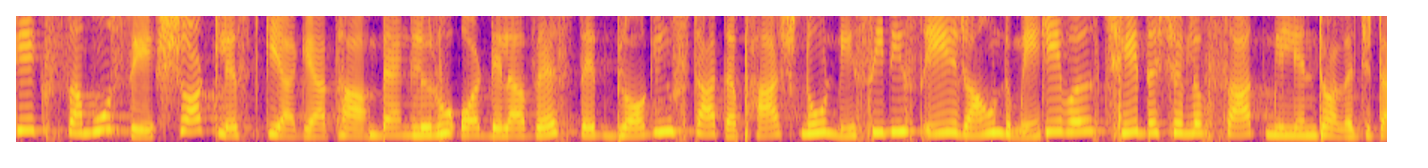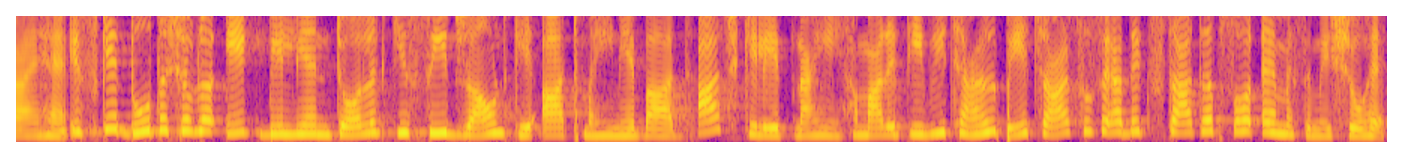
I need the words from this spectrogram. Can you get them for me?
के एक समूह से शॉर्ट लिस्ट किया गया था। बेंगलुरु और डेलावे स्थित ब्लॉगिंग स्टार्टअप हैश नोड ने सीरीज़ ए राउंड में केवल छह दशमलव सात मिलियन डॉलर जुटाए हैं। इसके दो दशमलव एक बिलियन डॉलर की सीड राउंड के आठ महीने बाद। आज के लिए इतना ही। हमारे टीवी चैनल पे 400 से अधिक स्टार्टअप्स और एमएसएमई शो है।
